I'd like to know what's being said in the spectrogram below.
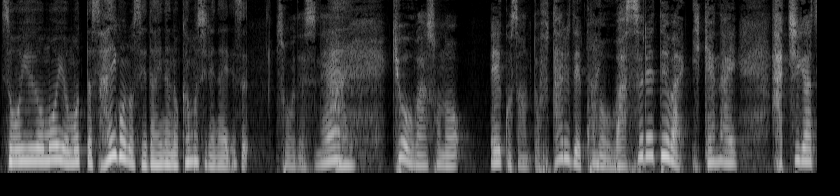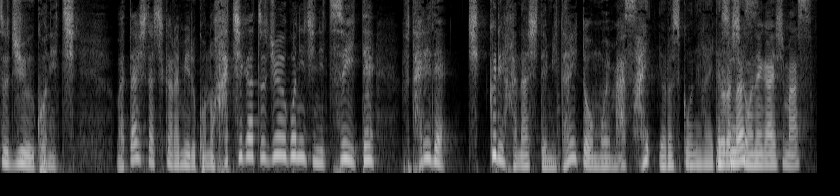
そういう思いを持った最後の世代なのかもしれないです。そうですね、はい。今日はその英子さんと2人でこの忘れてはいけない8月15日、私たちから見るこの8月15日について2人でじっくり話してみたいと思います。はいよろしくお願いいたよしますろしくお願いします。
